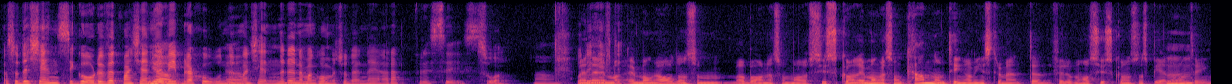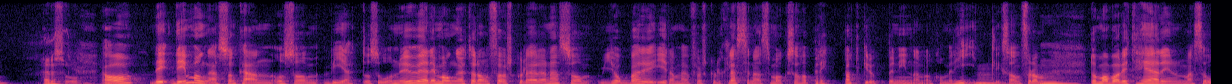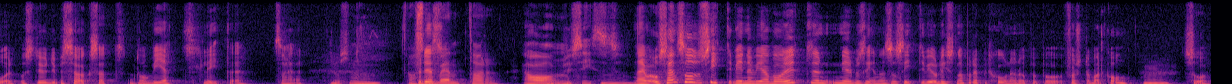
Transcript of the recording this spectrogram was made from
alltså det känns i golvet, man känner Ja. vibrationen, Ja. man känner det när man kommer så där nära. Precis. Så. Ja. Men det är är det det många av dem som, av barnen som har syskon? Är det många som kan någonting av instrumenten? För de har syskon som spelar någonting. Är det så? Ja, det, det är många som kan och som vet och så. Och nu är det många av de förskollärarna som jobbar i de här förskoleklasserna som också har preppat gruppen innan de kommer hit. Liksom. För de, de har varit här i en massa år på studiebesök så att de vet lite så här. Just Ja, För som det- väntar. Ja, precis. Nej, och sen så sitter vi, när vi har varit nere på scenen, så sitter vi och lyssnar på repetitionen uppe på första balkong. Så.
